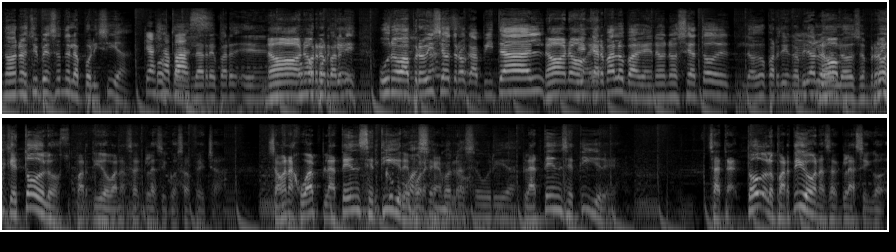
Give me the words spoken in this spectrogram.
No, no, estoy pensando en la policía. Que haya Posta, paz. la repar- No, cómo no, porque-. Uno va a provincia, otro capital. No, no, Tienen que eh. armarlo para que no, no sea todo los dos partidos en capital, No, los, los dos en no, provincia. es que todos los partidos van a ser clásicos esa fecha. O sea, van a jugar Platense ¿Y Tigre, ¿Cómo por hacen ejemplo. con la seguridad? Platense Tigre. O sea, ta- todos los partidos van a ser clásicos.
